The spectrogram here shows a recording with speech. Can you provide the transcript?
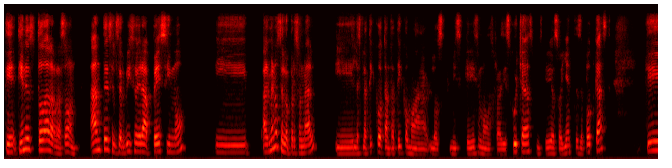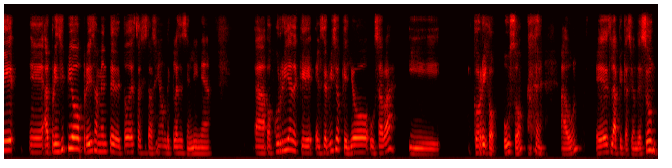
tienes toda la razón. Antes el servicio era pésimo y al menos en lo personal, y les platico tanto a ti como a los mis queridísimos radioescuchas, mis queridos oyentes de podcast, que eh, al principio, precisamente de toda esta situación de clases en línea, ah, ocurría de que el servicio que yo usaba, y corrijo, uso aún, es la aplicación de Zoom.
